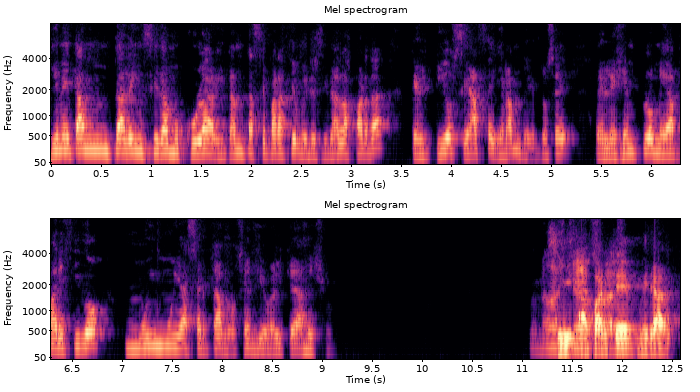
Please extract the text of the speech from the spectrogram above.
tiene tanta densidad muscular y tanta separación y densidad en la espalda que el tío se hace grande. Entonces, el ejemplo me ha parecido muy, muy acertado. Sergio, el que has hecho sí, aparte, mirar,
